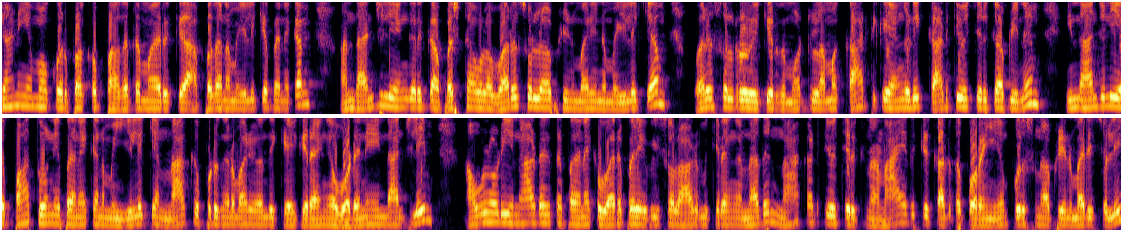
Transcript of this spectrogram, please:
ஜானியம் அம்மாவுக்கு ஒரு பக்கம் பதட்டமா இருக்கு. அப்பதான் நம்ம இலக்கிய பையனுக்கு அந்த அஞ்சலி எங்க இருக்கா? ஃபர்ஸ்ட் அவளை வர சொல்லு அப்படின்னு மாதிரி நம்ம இலக்கியம் வர சொல்ற வைக்கிறது மட்டும் இல்லாம கார்த்திகை எங்கடி கடத்தி வச்சிருக்க அப்படின்னு இந்த அஞ்சலியை பார்த்தோன்னே பையனுக்கு நம்ம இலக்கிய நாக்கப்படுங்கிற மாதிரி வந்து கேட்குறாங்க உடனே இந்த அஞ்சலி அவளுடைய நாடகத்தை பையனுக்கு வரப்பெற எபிசோட் ஆரம்பிக்கிறாங்கன்னது நான் கடத்தி வச்சிருக்கேன்? நான் எதுக்கு கடத்த போறேன்? ஏன் புருஷன் அப்படின்ற மாதிரி சொல்லி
